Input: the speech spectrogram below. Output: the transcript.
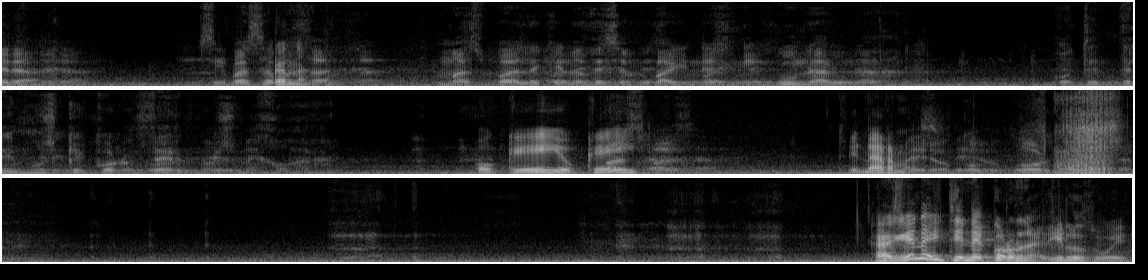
Espera. Si vas a bajar, más vale que no desenvaines ningún arma. O tendremos que conocernos mejor. Ok, ok. Pasa, Sin armas. pero. Alguien ahí tiene coronavirus, güey.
